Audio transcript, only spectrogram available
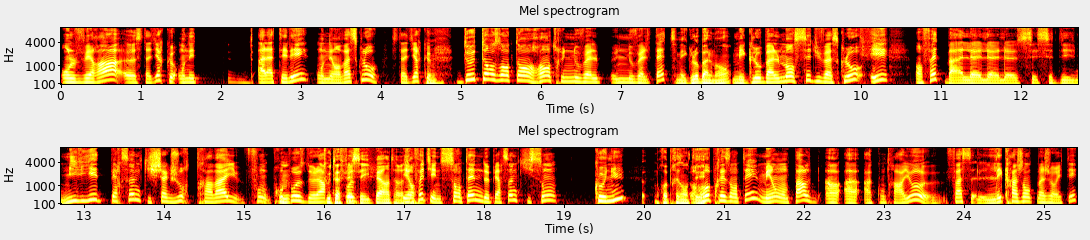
On le verra. euh, c'est-à-dire qu'on est à la télé, on est en vase clos. C'est-à-dire que Mm. de temps en temps rentre une nouvelle, une nouvelle tête. Mais globalement, Mais globalement, c'est du vase clos. Et en fait, bah, le- le- le- c'est des milliers de personnes qui chaque jour travaillent, font, proposent de l'art. tout à fait, c'est hyper intéressant. Et en fait, il y a une centaine de personnes qui sont connues, représenté. représentées, mais on parle à, à- à contrario, face l'écrasante majorité,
